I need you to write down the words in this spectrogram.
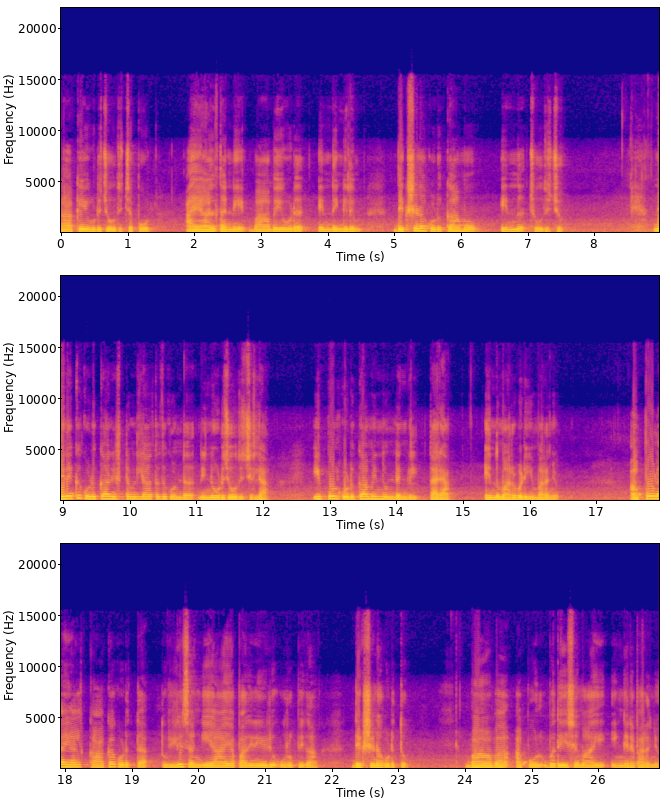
കാക്കയോട് ചോദിച്ചപ്പോൾ അയാൾ തന്നെ ബാബയോട് എന്തെങ്കിലും ദക്ഷിണ കൊടുക്കാമോ? എന്ന് ചോദിച്ചു. നിനക്ക് കൊടുക്കാൻ ഇഷ്ടമില്ലാത്തത് കൊണ്ട് നിന്നോട് ചോദിച്ചില്ല. ഇപ്പോൾ കൊടുക്കാമെന്നുണ്ടെങ്കിൽ തരാം എന്ന് മറുപടിയും പറഞ്ഞു. അപ്പോൾ അയാൾ കാക്ക കൊടുത്ത തുല്യസംഖ്യയായ പതിനേഴ് ഉറുപ്പിക ദക്ഷിണ കൊടുത്തു. ബാബ അപ്പോൾ ഉപദേശമായി ഇങ്ങനെ പറഞ്ഞു.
